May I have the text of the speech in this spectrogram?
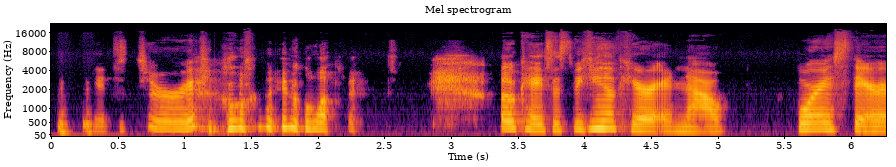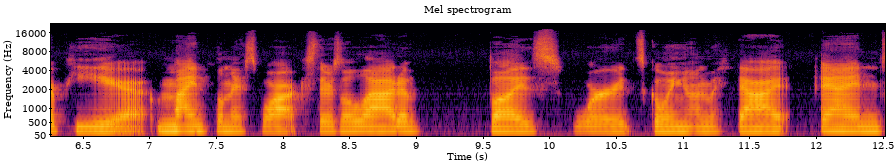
it's true. I love it. Okay, so speaking of here and now, forest therapy, mindfulness walks, there's a lot of buzz words going on with that. And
